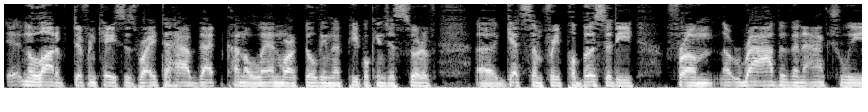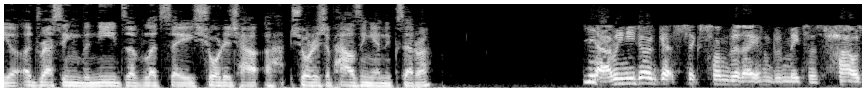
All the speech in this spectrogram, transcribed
in a lot of different cases, right? To have that kind of landmark building that people can just sort of uh, get some free publicity from, uh, rather than actually uh, addressing the needs of, let's say, shortage hou- uh, shortage of housing and et cetera. Yeah, I mean, you don't get 600, 800 meters house,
